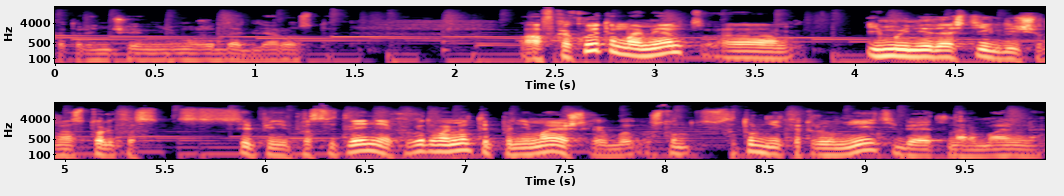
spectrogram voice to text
который ничего ему не может дать для роста. А в какой-то момент э, и мы не достигли еще настолько степени просветления, в какой-то момент ты понимаешь, как бы, что сотрудник, который умнее тебя, это нормально.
